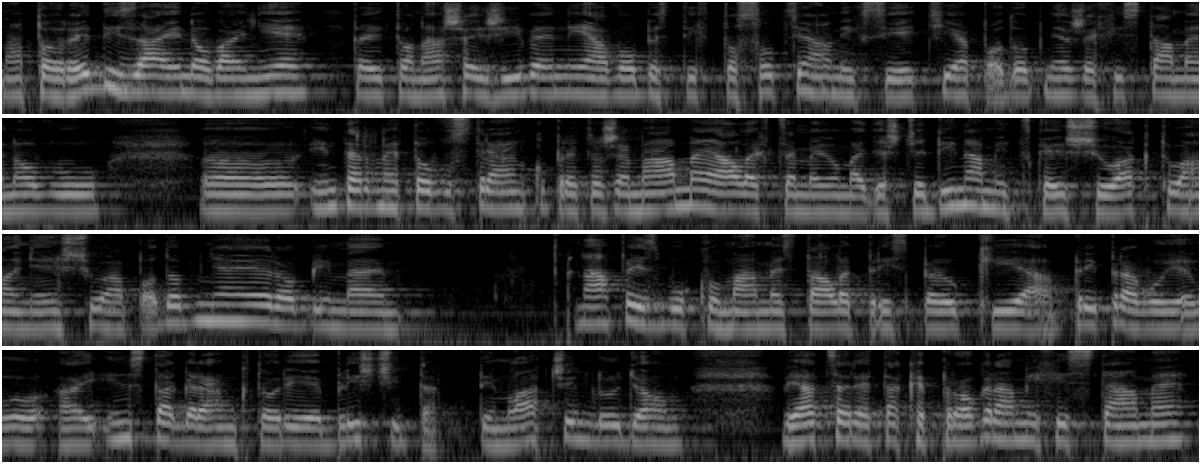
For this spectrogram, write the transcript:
na to redizajnovanie tejto našej živeny a vôbec týchto sociálnych sietí a podobne, že chystáme novú e, internetovú stránku, pretože máme, ale chceme ju mať ešte dynamickejšiu, aktuálnejšiu a podobne. Robíme na Facebooku máme stále príspevky a pripravuje aj Instagram, ktorý je bližší tým mladším ľuďom. Viaceré také programy chystáme.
